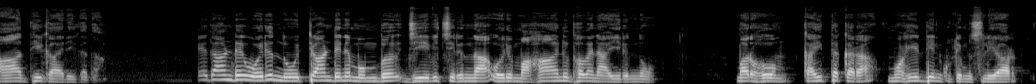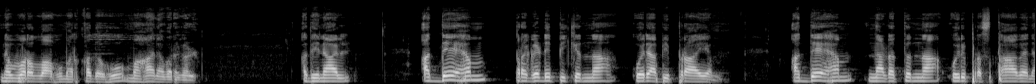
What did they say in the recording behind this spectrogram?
ആധികാരികത. ഏതാണ്ട് ഒരു നൂറ്റാണ്ടിന് മുമ്പ് ജീവിച്ചിരുന്ന ഒരു മഹാനുഭവനായിരുന്നു മർഹൂം കൈത്തക്കര മൊഹീദ്ദീൻ കുട്ടി മുസ്ലിയാർ നവറല്ലാഹു മർക്കദഹു മഹാനവറുകൾ. അതിനാൽ അദ്ദേഹം പ്രകടിപ്പിക്കുന്ന ഒരഭിപ്രായം അദ്ദേഹം നടത്തുന്ന ഒരു പ്രസ്താവന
